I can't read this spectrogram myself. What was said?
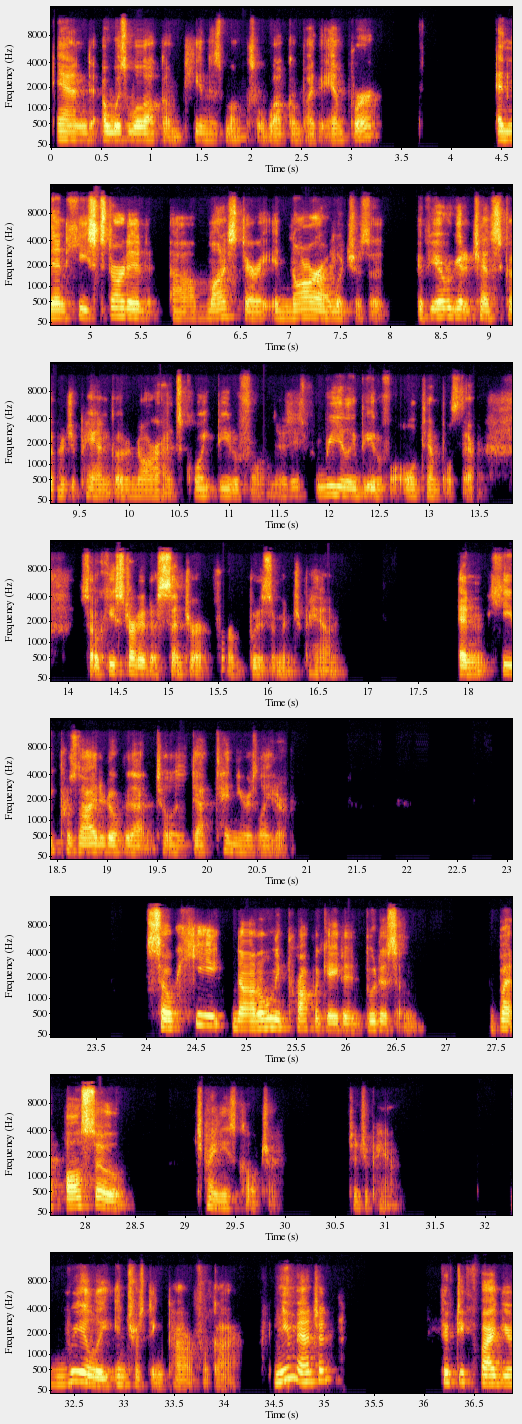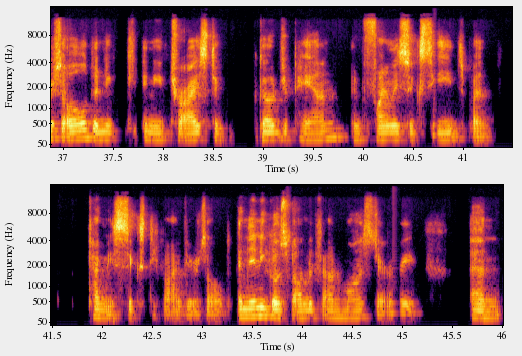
and uh, was welcomed. He and his monks were welcomed by the emperor. And then he started a monastery in Nara, which is a if you ever get a chance to go to Japan, go to Nara. It's quite beautiful. There's these really beautiful old temples there. So he started a center for Buddhism in Japan. And he presided over that until his death 10 years later. So he not only propagated Buddhism, but also Chinese culture to Japan. Really interesting, powerful guy. Can you imagine? 55 years old and he, and he tries to go to Japan and finally succeeds by the time he's 65 years old. And then he goes on to found a monastery and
